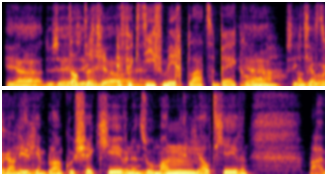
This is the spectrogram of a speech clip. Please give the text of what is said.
ja, dus hij dat zegt, er ja, effectief meer plaatsen bij komen. Ja, zegt, ja we gaan hier geen blanco cheque geven en zomaar mm. meer geld geven. Maar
